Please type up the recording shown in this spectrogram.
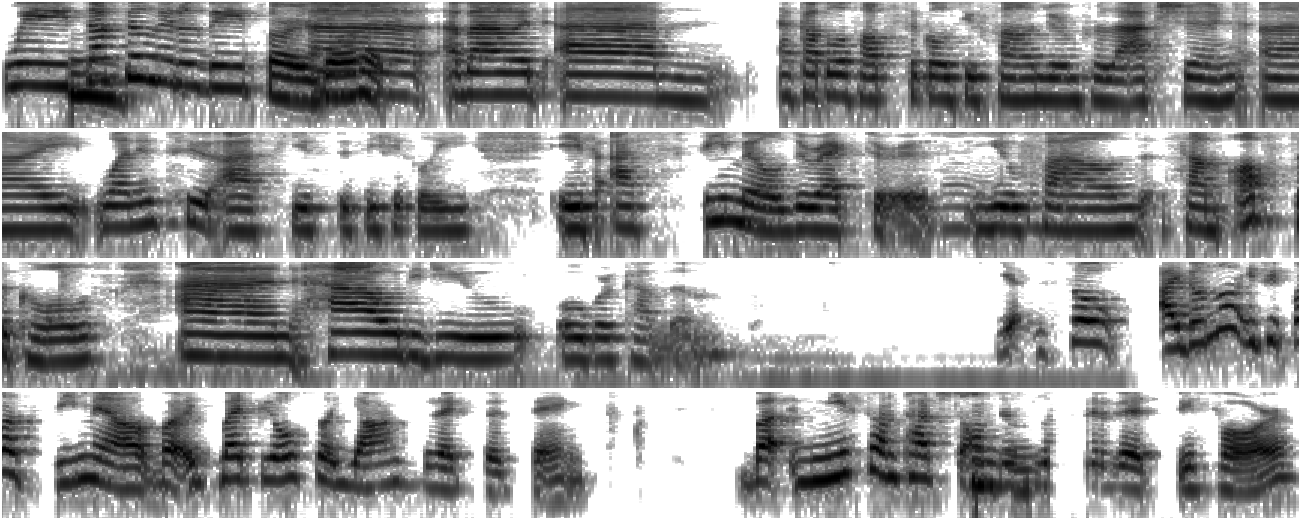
we talked a little bit Sorry, uh, about um, a couple of obstacles you found during production. I wanted to ask you specifically if, as female directors, mm-hmm. you found some obstacles and how did you overcome them? Yeah, so I don't know if it was female, but it might be also a young director thing. But Nisan touched on mm-hmm. this a little bit before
